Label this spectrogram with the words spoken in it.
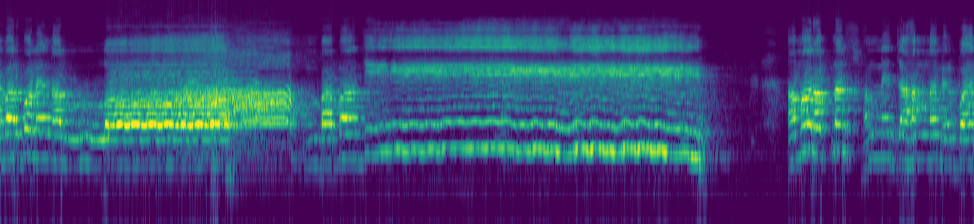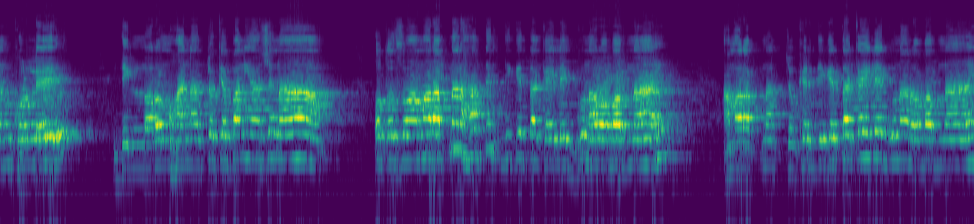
আবার বলেন আল্লাহ। বাবাজি। আমার আপনার সামনে জাহান নামের বয়ান করলে দিল নরম হয় না, চোখে পানি আসে না। অথচ আমার আপনার হাতের দিকে তাকাইলে গুনার অভাব নাই। আমার আপনার চোখের দিকে তাকাইলে গুনার অভাব নাই।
